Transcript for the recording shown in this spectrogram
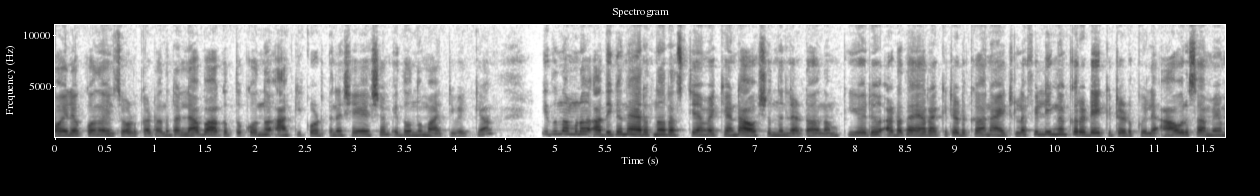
ഓയിലൊക്കെ ഒന്ന് ഒഴിച്ച് കൊടുക്കാം കേട്ടോ. എന്നിട്ട് എല്ലാ ഭാഗത്തൊക്കെ ഒന്ന് ആക്കി കൊടുത്തതിന് ശേഷം ഇതൊന്ന് മാറ്റി വയ്ക്കാം ഇത് നമ്മൾ അധിക നേരം റെസ്റ്റ് ചെയ്യാൻ വെക്കേണ്ട ആവശ്യമൊന്നുമില്ല കേട്ടോ. നമുക്ക് ഈ ഒരു അട തയ്യാറാക്കിയിട്ട് എടുക്കാനായിട്ടുള്ള ഫില്ലിംഗ് ഒക്കെ റെഡി ആക്കിയിട്ട് എടുക്കില്ല. ആ ഒരു സമയം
